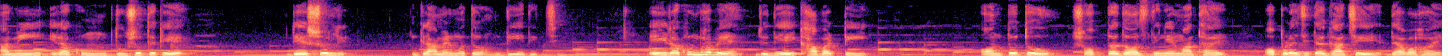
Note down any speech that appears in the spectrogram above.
আমি এরকম দুশো থেকে দেড়শো গ্রামের মতো দিয়ে দিচ্ছি। এই রকমভাবে যদি এই খাবারটি অন্তত সপ্তাহ দশ দিনের মাথায় অপরাজিতা গাছে দেওয়া হয়,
